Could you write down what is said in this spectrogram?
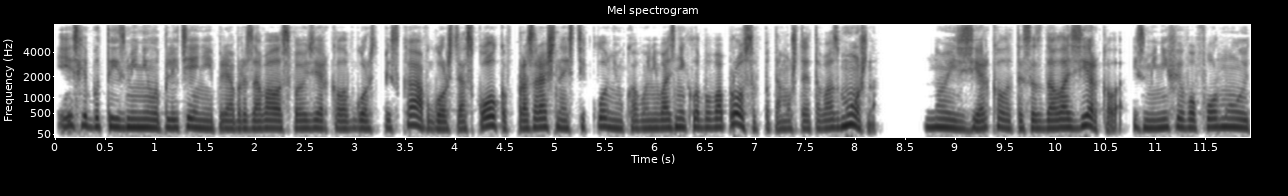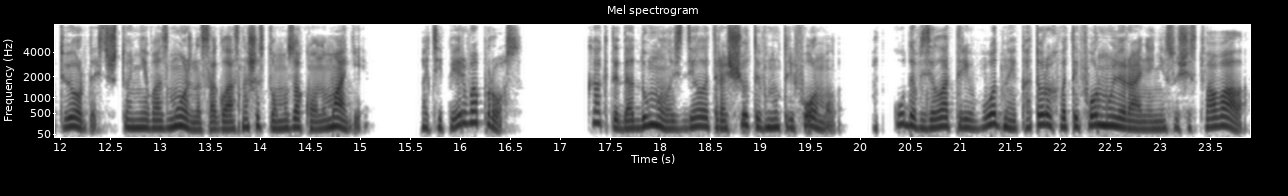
Если бы ты изменила плетение и преобразовала свое зеркало в горсть песка, в горсть осколков, прозрачное стекло, ни у кого не возникло бы вопросов, потому что это возможно. Но из зеркала ты создала зеркало, изменив его формулу и твердость, что невозможно согласно шестому закону магии. А теперь вопрос. Как ты додумалась сделать расчеты внутри формулы? Откуда взяла три водные, которых в этой формуле ранее не существовало?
